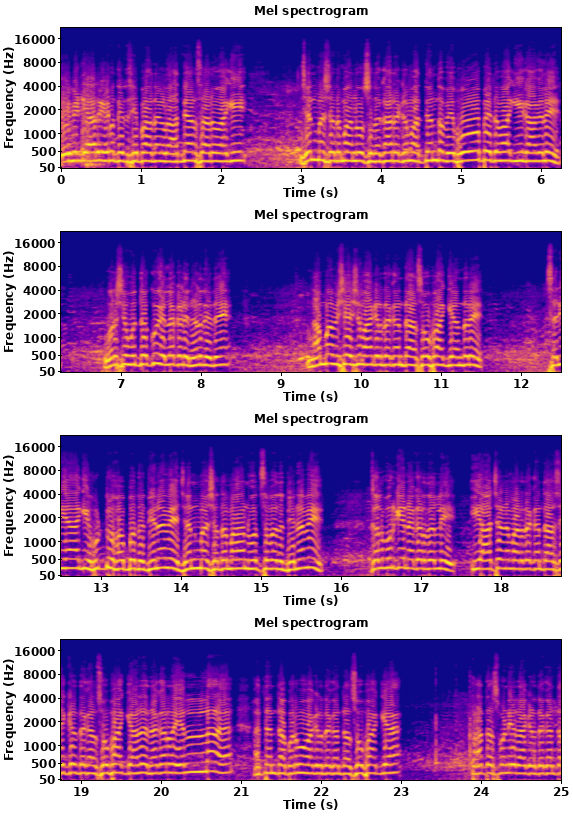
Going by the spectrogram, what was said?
ದಯವಿಟ್ಟು ಯಾರು ಆಜ್ಞಾನುಸಾರವಾಗಿ ಜನ್ಮ ಶತಮಾನೋತ್ಸವದ ಕಾರ್ಯಕ್ರಮ ಅತ್ಯಂತ ವೈಭವೋಪೇತವಾಗಿ ಈಗಾಗಲೇ ವರ್ಷ ಉದ್ದಕ್ಕೂ ಎಲ್ಲ ಕಡೆ ನಡೆದಿದೆ. ನಮ್ಮ ವಿಶೇಷವಾಗಿರ್ತಕ್ಕಂಥ ಸೌಭಾಗ್ಯ ಅಂದರೆ ಸರಿಯಾಗಿ ಹುಟ್ಟು ಹಬ್ಬದ ದಿನವೇ, ಜನ್ಮ ಶತಮಾನೋತ್ಸವದ ದಿನವೇ ಕಲಬುರಗಿ ನಗರದಲ್ಲಿ ಈ ಆಚರಣೆ ಮಾಡತಕ್ಕಂಥ ಸಿಕ್ಕಿರ್ತಕ್ಕಂಥ ಸೌಭಾಗ್ಯ, ಅಂದರೆ ನಗರದ ಎಲ್ಲ ಅತ್ಯಂತ ಪರಮವಾಗಿರ್ತಕ್ಕಂಥ ಸೌಭಾಗ್ಯ, ಪ್ರಾತಸ್ಮರಣೀಯರಾಗಿರ್ತಕ್ಕಂಥ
